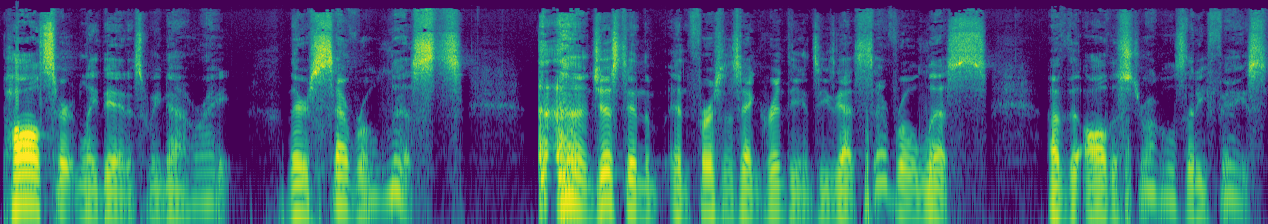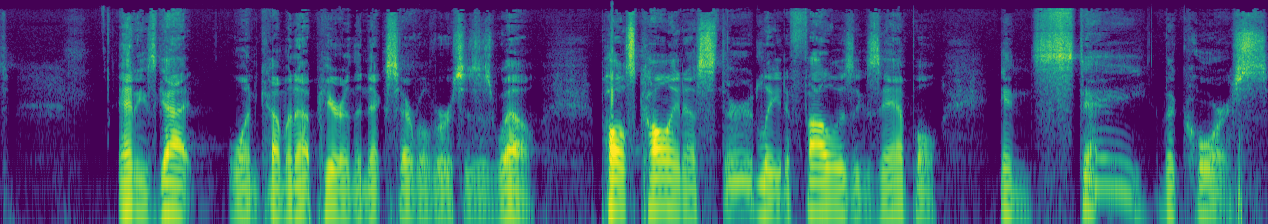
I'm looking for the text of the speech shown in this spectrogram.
Paul certainly did, as we know, right? There's several lists. Just in the in First and Second Corinthians, he's got several lists of the, all the struggles that he faced, and he's got one coming up here in the next several verses as well. Paul's calling us, thirdly, to follow his example and stay the course.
